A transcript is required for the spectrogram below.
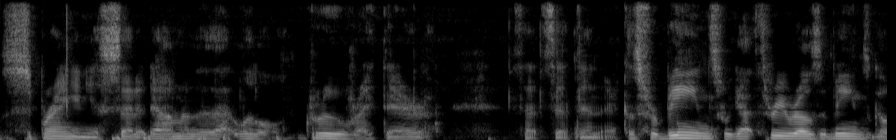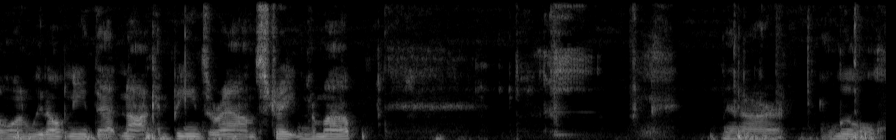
spring and you set it down into that little groove right there. That sits in there. Because for beans, we got three rows of beans going. We don't need that knocking beans around, straightening them up. Then our little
